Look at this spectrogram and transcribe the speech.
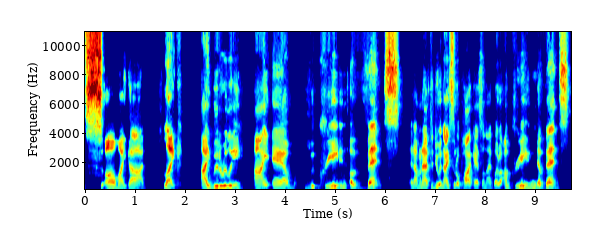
So, oh my God. Like, I literally, I am creating events, and I'm going to have to do a nice little podcast on that, but I'm creating events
